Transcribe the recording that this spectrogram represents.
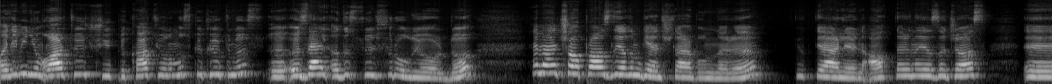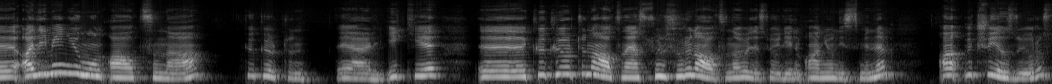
Alüminyum artı 3 yüklü katyonumuz kükürtümüz e, özel adı sülfür oluyordu. Hemen çaprazlayalım gençler bunları. Yük değerlerini altlarına yazacağız. E, alüminyumun altına kükürtün değerli 2. E, kükürtün altına yani sülfürün altına öyle söyleyelim anyon ismini. 3'ü yazıyoruz.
